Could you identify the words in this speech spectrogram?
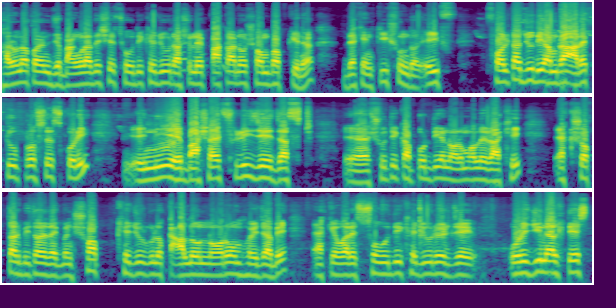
ধারণা করেন যে বাংলাদেশে সৌদি খেজুর আসলে পাকানো সম্ভব কিনা। দেখেন কি সুন্দর। এই ফলটা যদি আমরা আরেকটু প্রসেস করি, এই নিয়ে বাসায় ফ্রিজে জাস্ট সুতি কাপড় দিয়ে নর্মালে রাখি। এক সপ্তাহের ভিতরে দেখবেন সব খেজুরগুলো কালো, নরম হয়ে যাবে। একেবারে সৌদি খেজুরের যে অরিজিনাল টেস্ট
